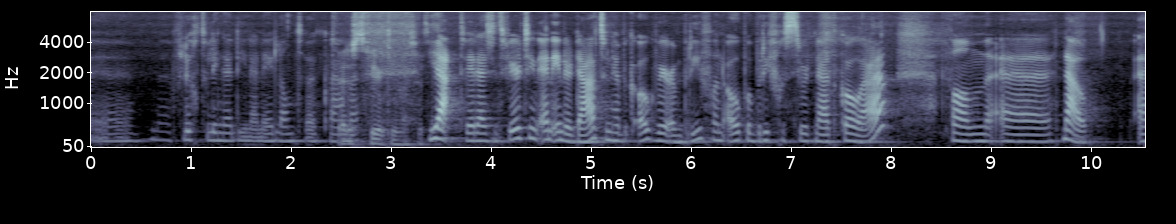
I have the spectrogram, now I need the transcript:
eh, vluchtelingen die naar Nederland eh, kwamen. 2014 was het. Ja, 2014. En inderdaad, toen heb ik ook weer een brief, een open brief gestuurd naar het COA. Van, eh, nou, eh,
